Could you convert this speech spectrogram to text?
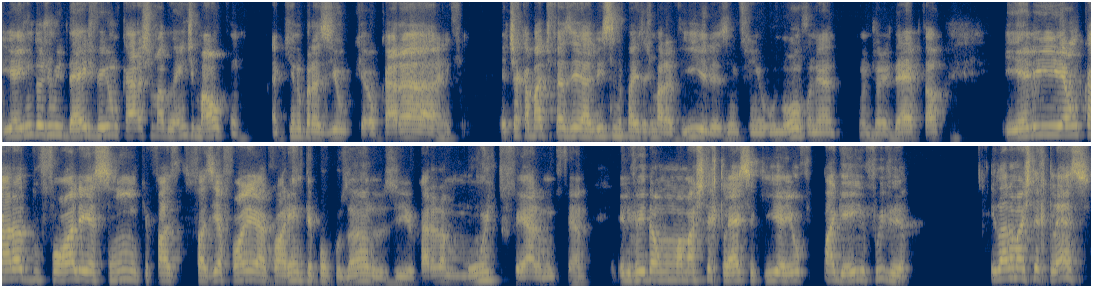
E aí, em 2010, veio um cara chamado Andy Malcolm, aqui no Brasil, que é o cara, enfim, ele tinha acabado de fazer Alice no País das Maravilhas, enfim, o novo, né, com Johnny Depp e tal. E ele é um cara do Foley, assim, que faz, fazia Foley há 40 e poucos anos, e o cara era muito fera, muito fera. Ele veio dar uma masterclass aqui, aí eu paguei e fui ver. E lá na masterclass,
